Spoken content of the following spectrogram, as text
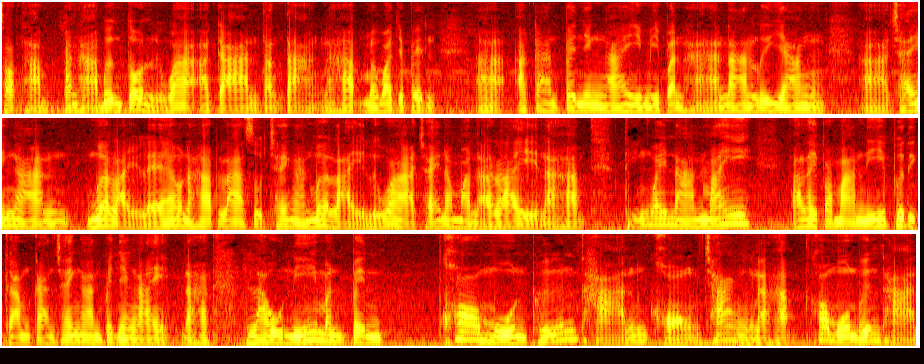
สอบถามปัญหาเบื้องต้น หรือว่าอาการต่างๆนะครับ ไม่ว่าจะเป็นอาอาการเป็นยังไงมีปัญหานานหรือยังใช้งานเมื่อไหร่แล้วนะครับ ล่าสุดใช้งานเมื่อไหร่ หรือว่าใช้น้ำมันอะไรนะครับ ทิ้งไว้นานไหมอะไรประมาณนี้พฤติกรรมการใช้งานเป็นยังไงนะครับเหล่านี้มันเป็นข้อมูลพื้นฐานของช่างนะครับ ข้อมูลพื้นฐาน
